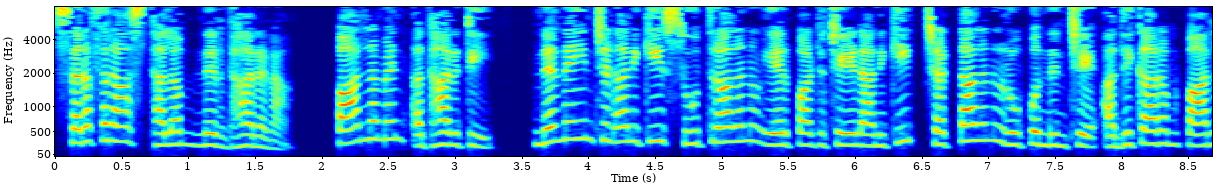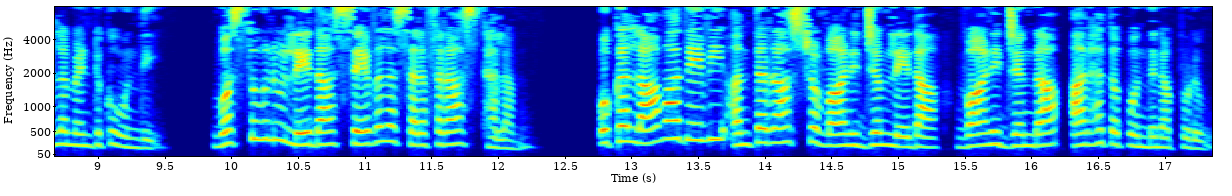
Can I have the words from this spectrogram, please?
సరఫరా స్థలం నిర్ధారణ. పార్లమెంట్ అథారిటీ నిర్ణయించడానికి సూత్రాలను ఏర్పాటు చేయడానికి చట్టాలను రూపొందించే అధికారం పార్లమెంటుకు ఉంది. వస్తువులు లేదా సేవల సరఫరా స్థలం. ఒక లావాదేవీ అంతరాష్ట్ర వాణిజ్యం లేదా వాణిజ్యంగా అర్హత పొందినప్పుడు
